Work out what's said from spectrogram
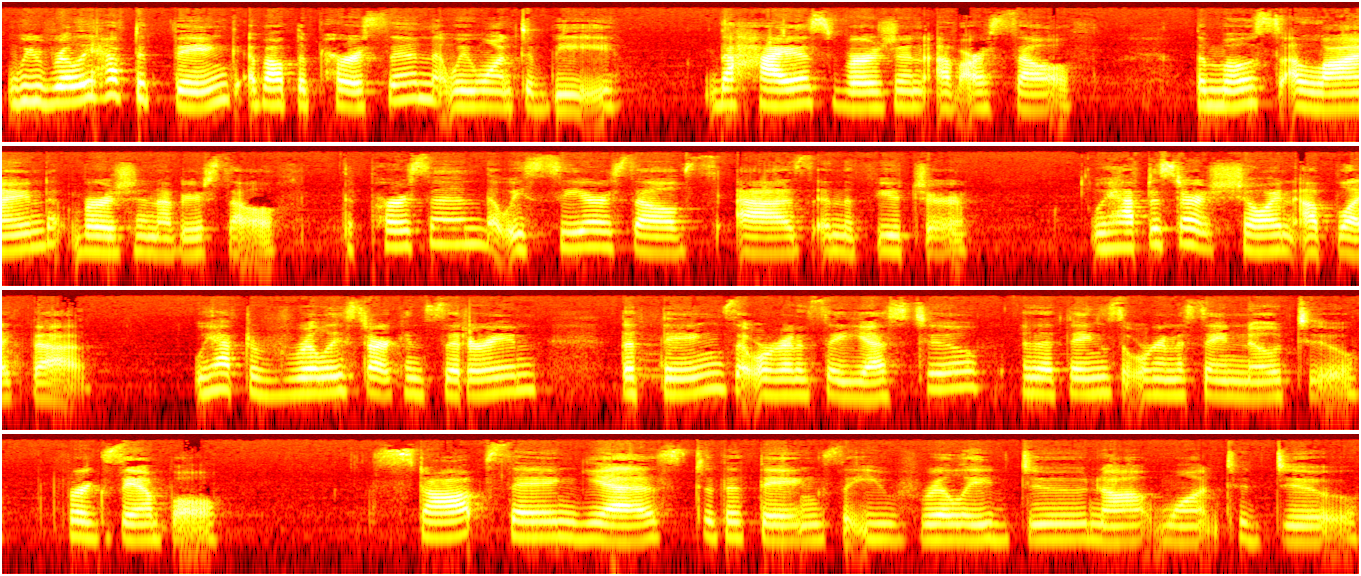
We really have to think about the person that we want to be, the highest version of ourselves, the most aligned version of yourself, the person that we see ourselves as in the future. We have to start showing up like that. We have to really start considering the things that we're going to say yes to and the things that we're going to say no to. For example, stop saying yes to the things that you really do not want to do.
